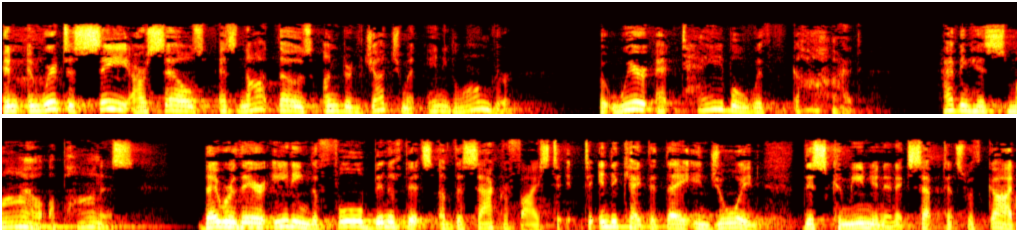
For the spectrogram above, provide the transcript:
And, and we're to see ourselves as not those under judgment any longer, but we're at table with God, having His smile upon us. They were there eating the full benefits of the sacrifice to, to indicate that they enjoyed this communion and acceptance with God.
